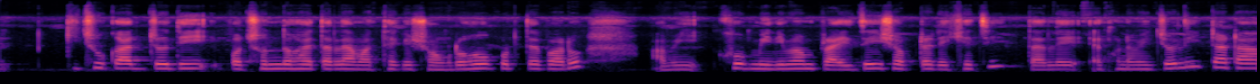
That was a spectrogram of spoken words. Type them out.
কিছু কাজ যদি পছন্দ হয় তাহলে আমার থেকে সংগ্রহও করতে পারো। আমি খুব মিনিমাম প্রাইজেই সবটা রেখেছি। তাহলে এখন আমি চলি, টাটা!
